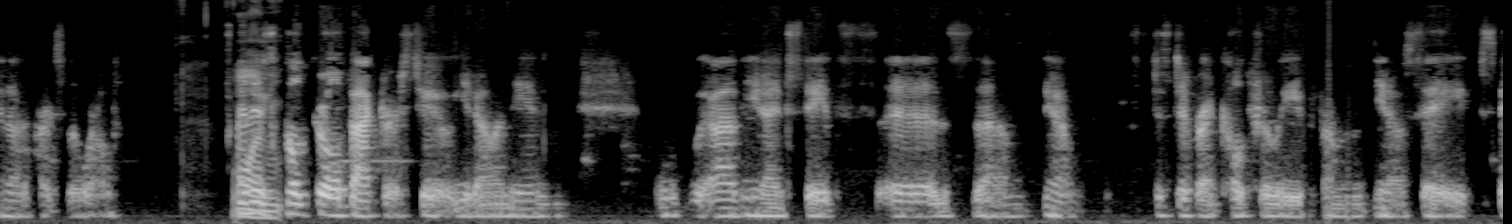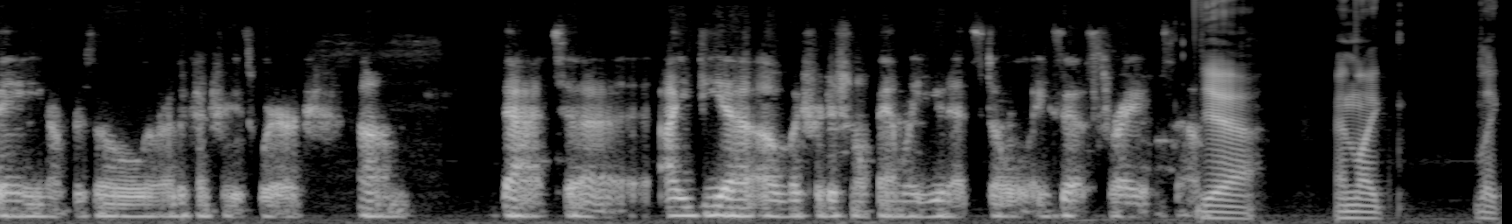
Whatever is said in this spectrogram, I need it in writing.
in other parts of the world. Well, and there's and- cultural factors too, you know. I mean, uh, the United States is, um, you know, just different culturally from, you know, say Spain or Brazil or other countries where um, that uh, idea of a traditional family unit still exists, right? So, yeah and like like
